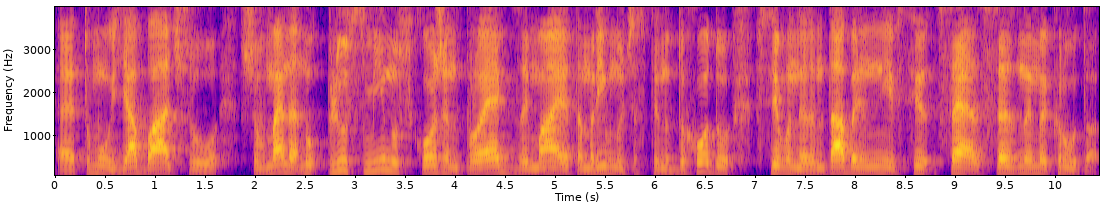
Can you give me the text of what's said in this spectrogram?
е, тому я бачу, що в мене ну плюс-мінус кожен проект займає там рівну частину доходу. Всі вони рентабельні, всі все, все з ними круто.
